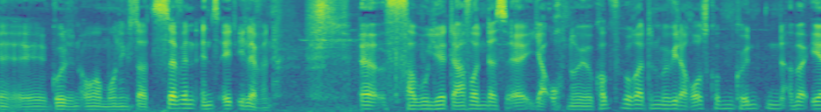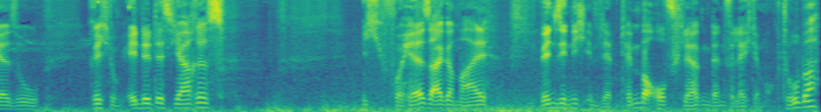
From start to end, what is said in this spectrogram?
äh, Golden Hour Morningstar 7 ends 811. Äh, fabuliert davon, dass äh, ja auch neue Kopfhörer dann mal wieder rauskommen könnten, aber eher so Richtung Ende des Jahres. Ich vorhersage mal, wenn sie nicht im September aufschlagen, dann vielleicht im Oktober.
